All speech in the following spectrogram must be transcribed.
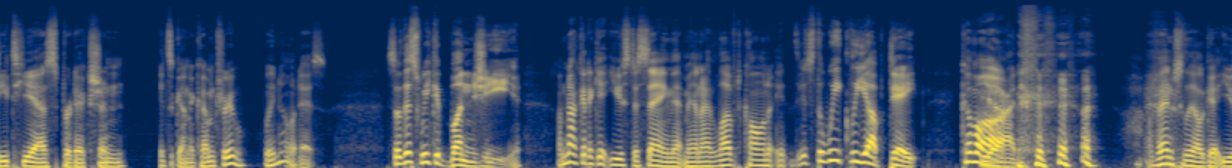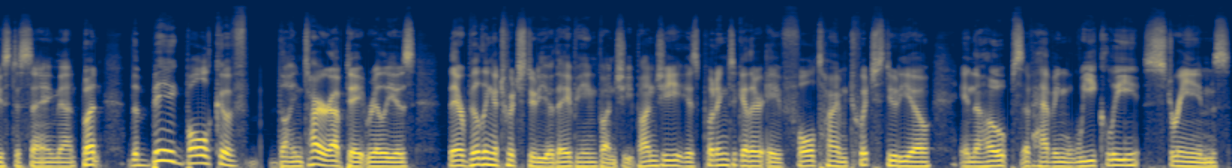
DTS prediction. It's going to come true. We know it is. So this week at Bungie, I'm not going to get used to saying that, man. I loved calling it. It's the weekly update. Come on. Eventually, I'll get used to saying that. But the big bulk of the entire update really is they're building a Twitch studio, they being Bungie. Bungie is putting together a full time Twitch studio in the hopes of having weekly streams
